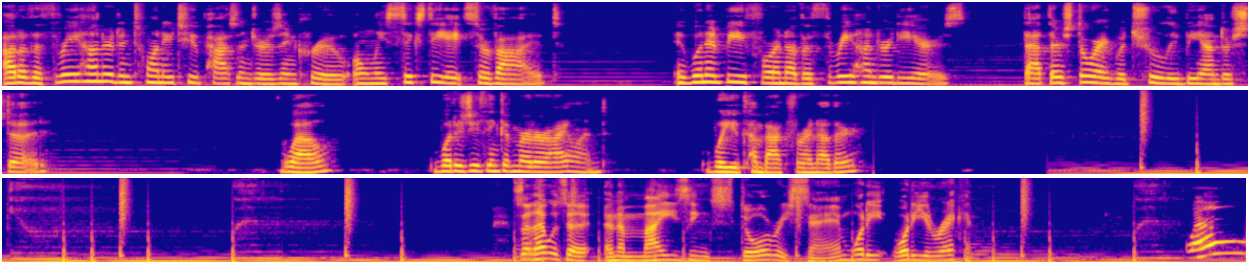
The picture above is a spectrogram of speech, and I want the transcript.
Out of the 322 passengers and crew, only 68 survived. It wouldn't be for another 300 years that their story would truly be understood. Well, what did you think of Murder Island? Will you come back for another? So that was a, an amazing story, Sam. What do you, what do you reckon? Well,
